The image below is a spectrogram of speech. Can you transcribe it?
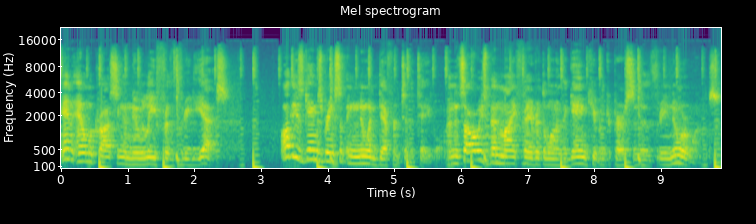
and Animal Crossing A New Leaf for the 3DS. All these games bring something new and different to the table, and it's always been my favorite, the one on the GameCube in comparison to the three newer ones.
